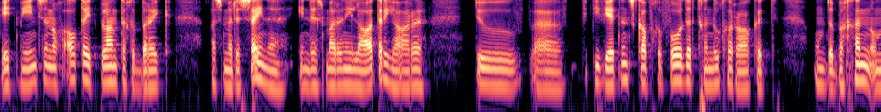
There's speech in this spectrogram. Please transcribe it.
het mense nog altyd plante gebruik as medisyne en dis maar in die later jare toe uh die wetenskap gevorderd genoeg geraak het om te begin om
